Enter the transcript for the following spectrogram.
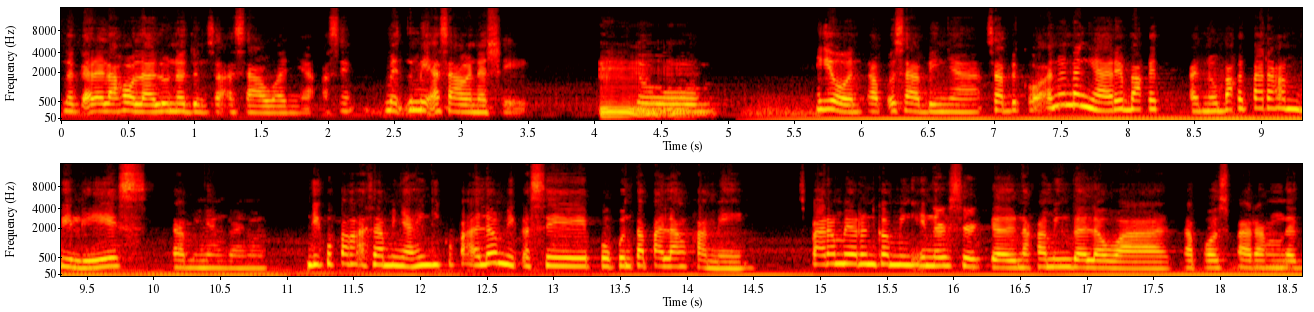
nag-alala ko, lalo na dun sa asawa niya. Kasi may, may asawa na siya eh. Mm. So, yun. Tapos sabi niya, sabi ko, ano nangyari? Bakit, ano, bakit parang ang bilis? Sabi niya gano'n. Hindi ko pa, sabi niya, hindi ko pa alam eh, kasi pupunta pa lang kami. So, parang meron kaming inner circle na kaming dalawa. Tapos parang nag,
